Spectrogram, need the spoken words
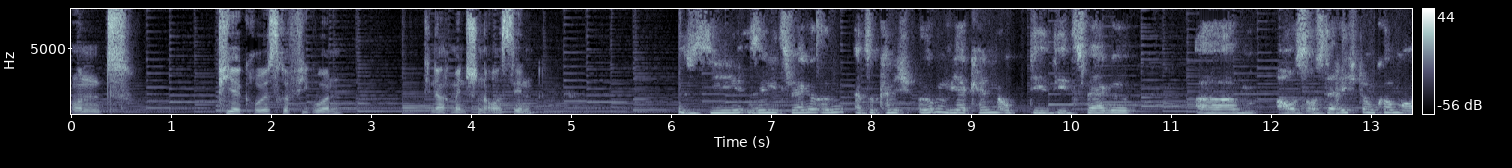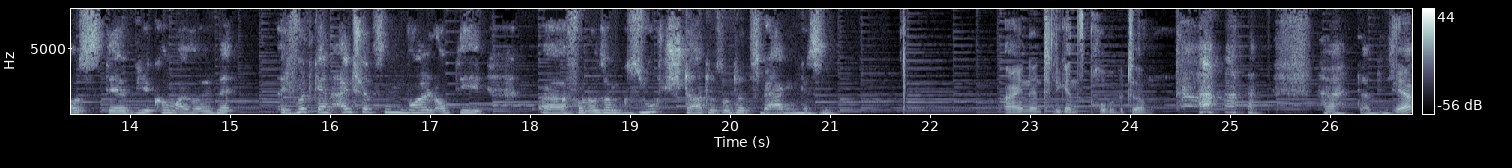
und vier größere Figuren, die nach Menschen aussehen. Sie sehen die Zwerge also kann ich irgendwie erkennen, ob die, die Zwerge ähm, aus, aus der Richtung kommen, aus der wir kommen. Also ich würde gerne einschätzen wollen, ob die äh, von unserem Gesuchtstatus unter Zwergen wissen. Eine Intelligenzprobe bitte. Da bin ich Ja?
